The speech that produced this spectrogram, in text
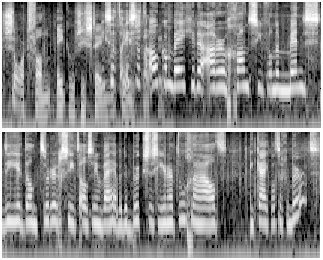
soort van ecosysteem. Is dat, is dat ook een beetje de arrogantie van de mens die je dan terugziet? Als in wij hebben de buxus hier naartoe gehaald. En kijk wat er gebeurt?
